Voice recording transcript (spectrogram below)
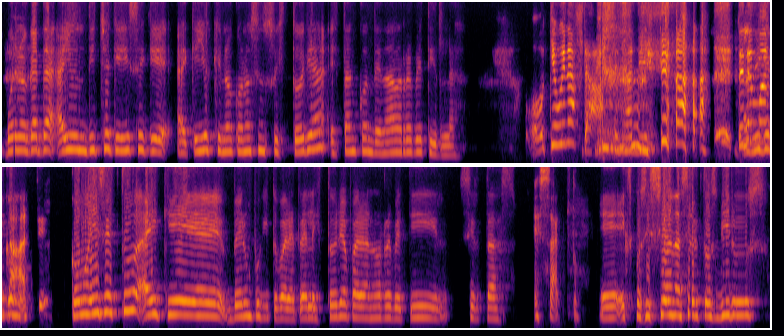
bueno, Cata, hay un dicho que dice que aquellos que no conocen su historia están condenados a repetirla. Oh, qué buena frase, Nati. Te la mandaste. Como, dices tú, hay que ver un poquito para atrás la historia para no repetir ciertas. Exacto. Eh, exposición a ciertos virus.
